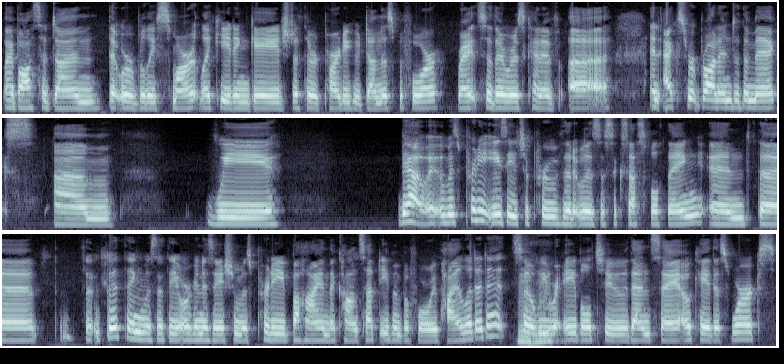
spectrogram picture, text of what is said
my boss had done that were really smart. Like he had engaged a third party who'd done this before, right? So there was kind of uh, an expert brought into the mix. Um, we, yeah, it was pretty easy to prove that it was a successful thing. And the the good thing was that the organization was pretty behind the concept even before we piloted it. So mm-hmm. we were able to then say, okay, this works.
